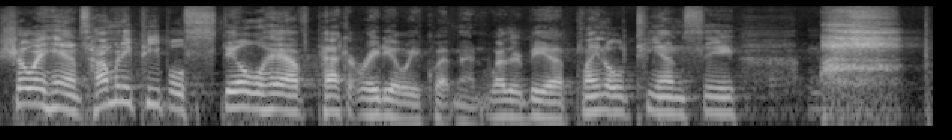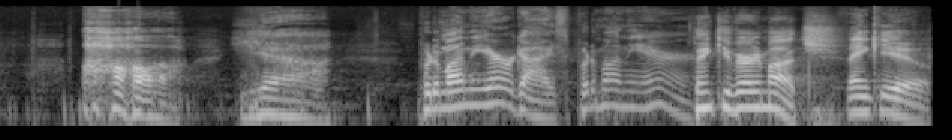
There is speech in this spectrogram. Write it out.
show of hands, how many people still have packet radio equipment, whether it be a plain old TNC? Ah, ah, yeah. Put them on the air, guys. Put them on the air. Thank you very much. Thank you.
